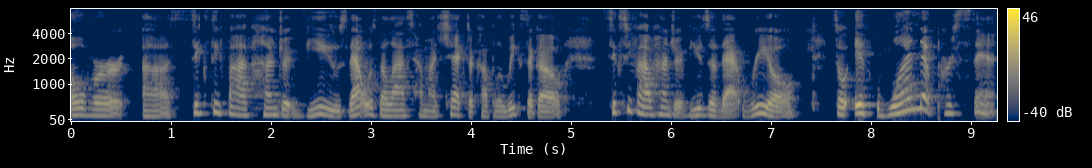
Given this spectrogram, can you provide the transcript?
over uh, 6,500 views. That was the last time I checked a couple of weeks ago. 6,500 views of that reel. So if 1%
